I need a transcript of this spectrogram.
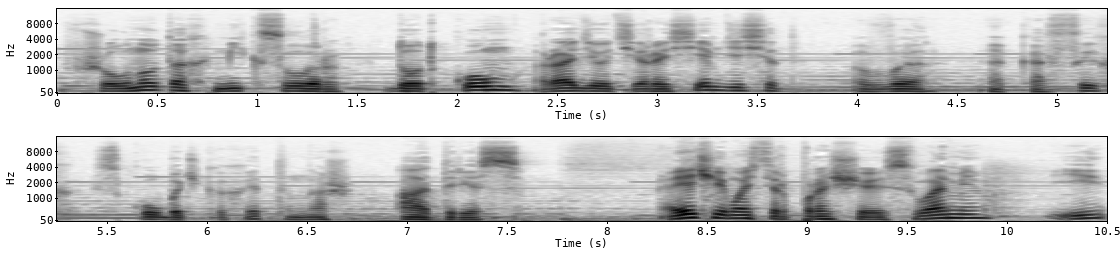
в шоу-нотах mixler.com радио-70 в косых скобочках. Это наш адрес. А я, Чаймастер, прощаюсь с вами и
